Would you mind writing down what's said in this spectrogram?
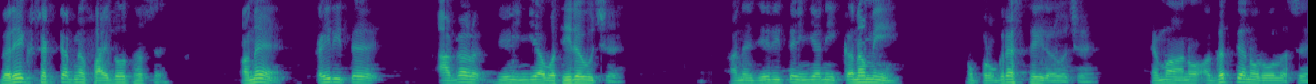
દરેક સેક્ટરને ફાયદો થશે અને કઈ રીતે આગળ જે ઇન્ડિયા વધી રહ્યું છે અને જે રીતે ઇન્ડિયાની ઇકોનોમીનો પ્રોગ્રેસ થઈ રહ્યો છે, એમાં આનો અગત્યનો રોલ હશે.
